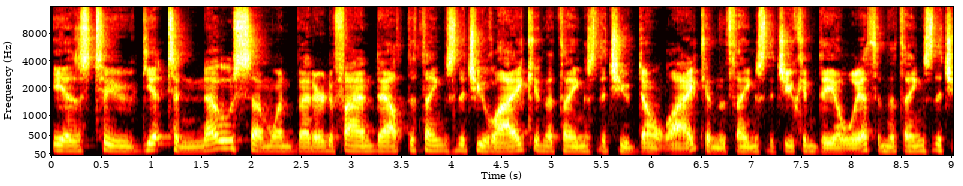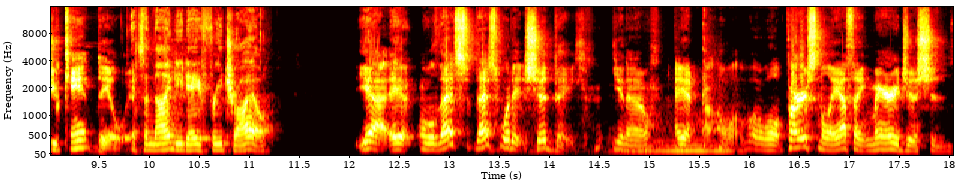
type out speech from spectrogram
is to get to know someone better to find out the things that you like and the things that you don't like and the things that you can deal with and the things that you can't deal with It's a 90 day free trial. Yeah, it, well, that's that's what it should be, you know. And well, personally, I think marriages should,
